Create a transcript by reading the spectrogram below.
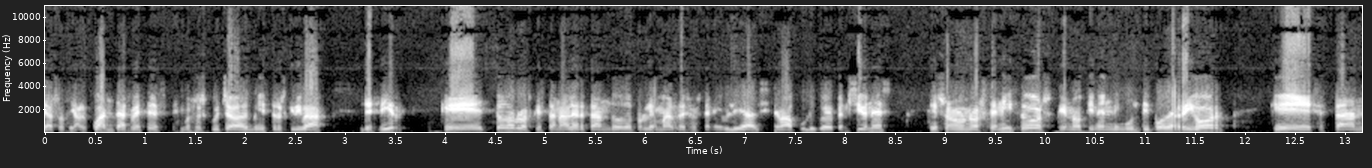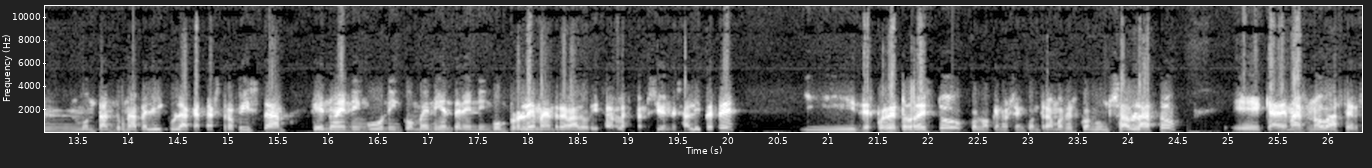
social. ¿Cuántas veces hemos escuchado al ministro Escriba decir que todos los que están alertando de problemas de sostenibilidad del sistema público de pensiones, que son unos cenizos, que no tienen ningún tipo de rigor, que se están montando una película catastrofista, que no hay ningún inconveniente ni ningún problema en revalorizar las pensiones al IPC, y después de todo esto, con lo que nos encontramos es con un sablazo eh, que además no va a ser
